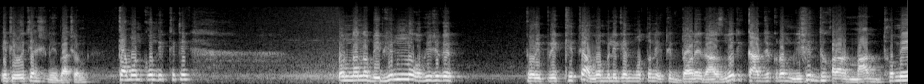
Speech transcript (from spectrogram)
এটি ঐতিহাসিক নির্বাচন। কেমন কোন দিক থেকে? অন্যান্য বিভিন্ন অভিযোগের পরিপ্রেক্ষিতে আওয়ামী লীগের মতন একটি দলের রাজনৈতিক কার্যক্রম নিষিদ্ধ করার মাধ্যমে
